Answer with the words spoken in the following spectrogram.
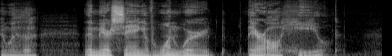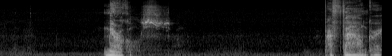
And with the, the mere saying of one word, they are all healed. Miracles. Profound grace.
